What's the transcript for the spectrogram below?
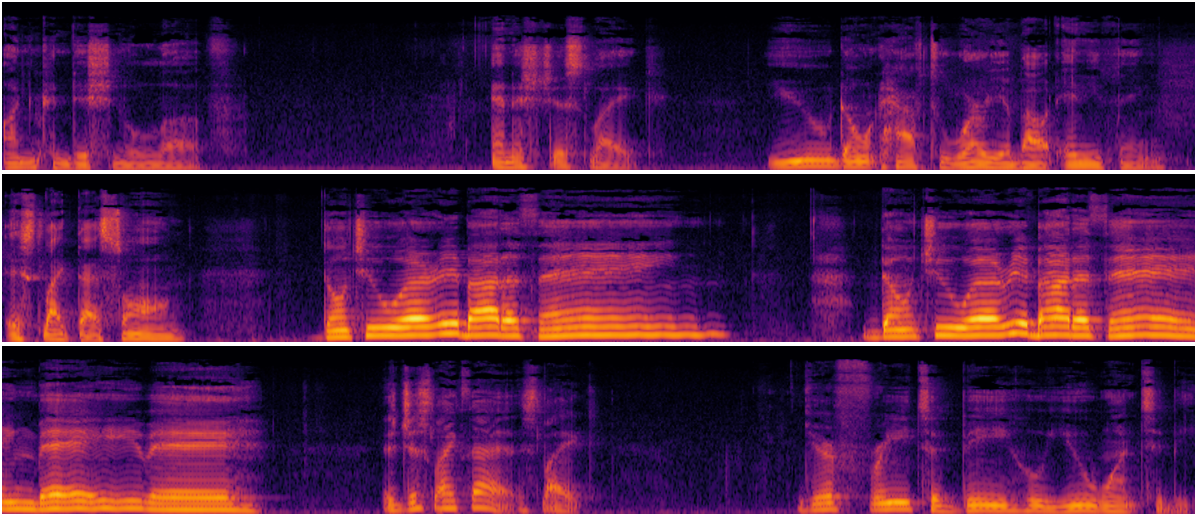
unconditional love. And it's just like you don't have to worry about anything. It's like that song, Don't you worry about a thing. Don't you worry about a thing, baby. It's just like that. It's like you're free to be who you want to be.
